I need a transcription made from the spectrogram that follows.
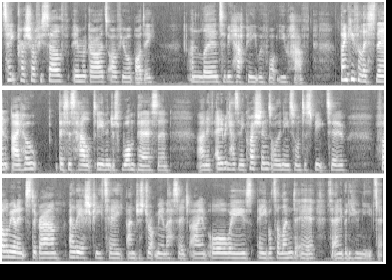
take pressure off yourself in regards of your body and learn to be happy with what you have. Thank you for listening. I hope this has helped even just one person. And if anybody has any questions or they need someone to speak to, follow me on Instagram, LESHPT, and just drop me a message. I am always able to lend an ear to anybody who needs it.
